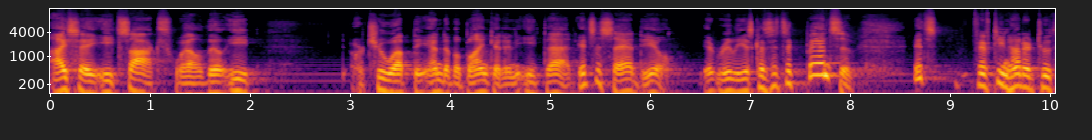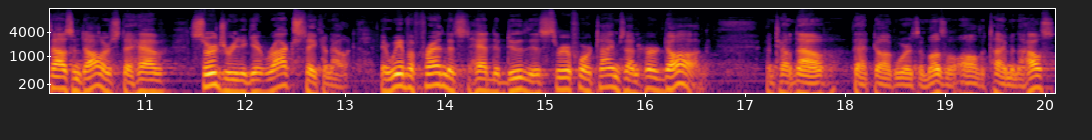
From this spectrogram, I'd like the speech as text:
I say eat socks. Well, they'll eat or chew up the end of a blanket and eat that. It's a sad deal. It really is because it's expensive. It's $1,500, $2,000 to have surgery to get rocks taken out. And we have a friend that's had to do this three or four times on her dog. Until now, that dog wears a muzzle all the time in the house,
